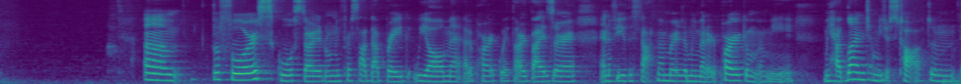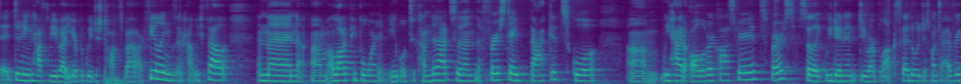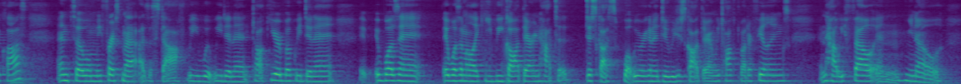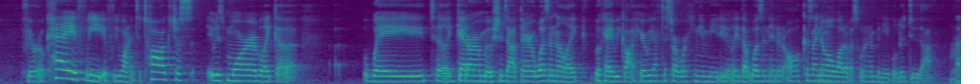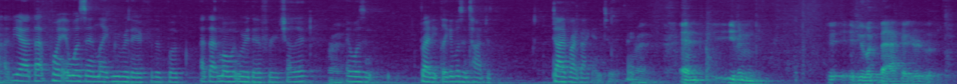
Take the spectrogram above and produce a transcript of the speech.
Um, before school started, when we first had that break, we all met at a park with our advisor and a few of the staff members, and we met at a park and, and we we had lunch and we just talked. And it didn't even have to be about yearbook. We just talked about our feelings and how we felt. And then um, a lot of people weren't able to come to that. So then the first day back at school, um, we had all of our class periods first. So like we didn't do our block schedule. We just went to every class. And so when we first met as a staff, we we didn't talk yearbook. We didn't. It, it wasn't. It wasn't like we got there and had to discuss what we were gonna do. We just got there and we talked about our feelings and how we felt and you know if we were okay, if we if we wanted to talk. Just it was more of like a, a way to like get our emotions out there. It wasn't a like okay, we got here, we have to start working immediately. Yeah. That wasn't it at all because I know a lot of us wouldn't have been able to do that. Right. Uh, yeah, at that point, it wasn't like we were there for the book. At that moment, we were there for each other. Right. It wasn't ready. Like it wasn't time to dive right back into it. Right. And even if you look back at your,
